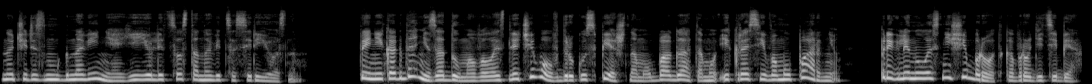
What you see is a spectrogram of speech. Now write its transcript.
но через мгновение ее лицо становится серьезным. Ты никогда не задумывалась, для чего вдруг успешному, богатому и красивому парню приглянулась нищебродка вроде тебя?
